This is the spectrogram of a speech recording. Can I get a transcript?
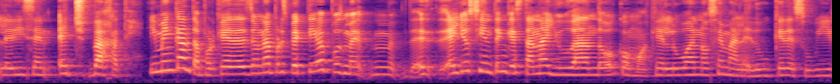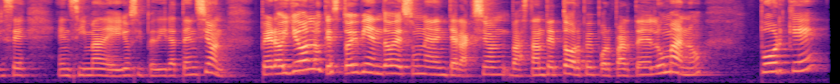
le dicen, Ech, bájate. Y me encanta porque desde una perspectiva, pues ellos sienten que están ayudando como a que Lua no se maleduque de subirse encima de ellos y pedir atención. Pero yo lo que estoy viendo es una interacción bastante torpe por parte del humano porque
